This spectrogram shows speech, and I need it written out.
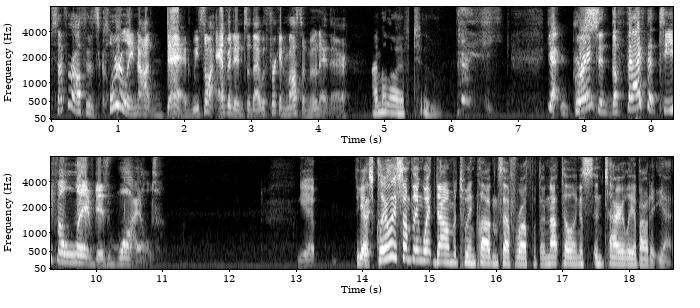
Sephiroth is clearly not dead. We saw evidence of that with freaking Masamune there. I'm alive too. Yeah, granted, the fact that Tifa lived is wild. Yep. Yes, clearly something went down between Cloud and Sephiroth, but they're not telling us entirely about it yet.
